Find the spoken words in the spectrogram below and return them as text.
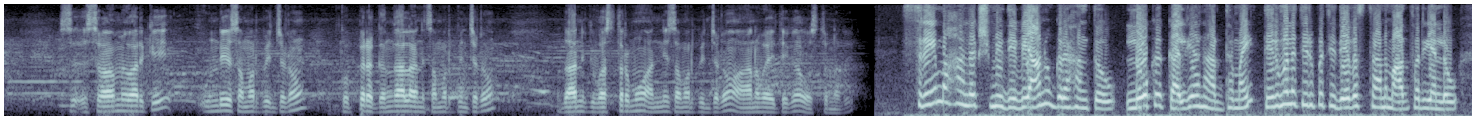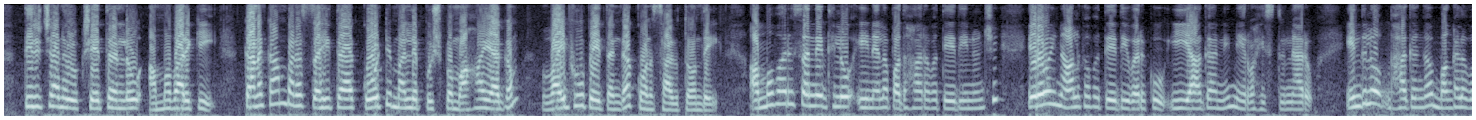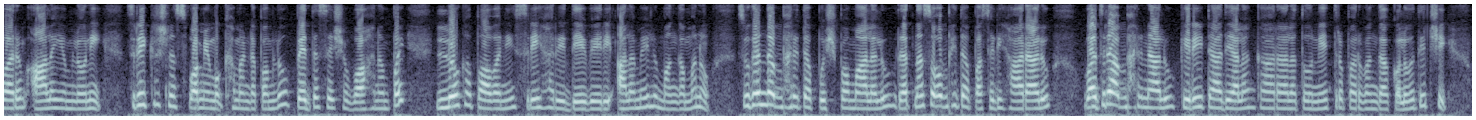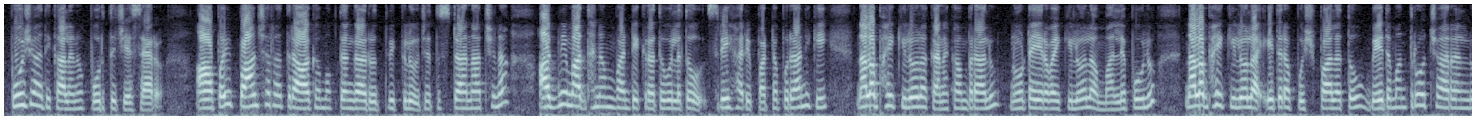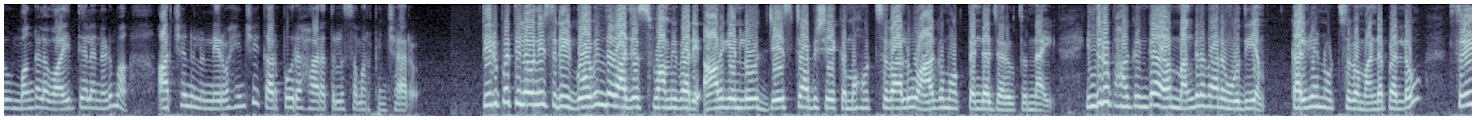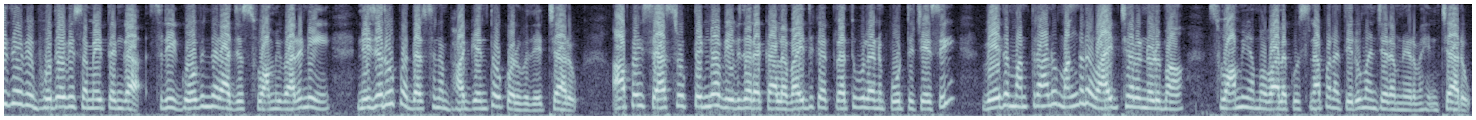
స్వామివారికి ఉండి సమర్పించడం కొప్పెర గంగాలాన్ని సమర్పించడం దానికి వస్త్రము అన్నీ సమర్పించడం ఆనవాయితీగా వస్తున్నది. శ్రీ మహాలక్ష్మి దివ్యానుగ్రహంతో లోక కళ్యాణార్థమై తిరుమల తిరుపతి దేవస్థానం ఆధ్వర్యంలో తిరుచానూరు క్షేత్రంలో అమ్మవారికి కనకాంబర సహిత కోటి మల్లె పుష్ప మహాయాగం వైభవపేతంగా కొనసాగుతోంది. అమ్మవారి సన్నిధిలో ఈ నెల పదహారవ తేదీ నుంచి ఇరవై నాలుగవ తేదీ వరకు ఈ యాగాన్ని నిర్వహిస్తున్నారు. ఇందులో భాగంగా మంగళవారం ఆలయంలోని శ్రీకృష్ణస్వామి ముఖమండపంలో పెద్దశేష వాహనంపై లోకపావని శ్రీహరి దేవేరి అలమేలు మంగమ్మను సుగంధభరిత పుష్పమాలలు రత్నశోభిత పసిడిహారాలు వజ్రాభరణాలు కిరీటాది అలంకారాలతో నేత్రపర్వంగా కొలువతీర్చి పూజాధికాలను పూర్తి చేశారు. ఆపై పాంచరాత్ర ఆగముక్తంగా ఋత్విక్కులు చతుష్టానార్చన అగ్నిమర్ధనం వంటి క్రతువులతో శ్రీహరి పట్టపురానికి నలభై కిలోల కనకంబరాలు నూట ఇరవై కిలోల మల్లెపూలు నలభై కిలోల ఇతర పుష్పాలతో వేదమంత్రోచ్చారణలు మంగళ వాయిద్యాల నడుమ అర్చనలు నిర్వహించి కర్పూర హారతులు సమర్పించారు. తిరుపతిలోని శ్రీ గోవిందరాజస్వామి వారి ఆలయంలో జ్యేష్ఠాభిషేక మహోత్సవాలు ఆగమోక్తంగా జరుగుతున్నాయి. ఇందులో భాగంగా మంగళవారం ఉదయం కళ్యాణోత్సవ మండపంలో శ్రీదేవి భూదేవి సమేతంగా శ్రీ గోవిందరాజస్వామి వారిని నిజరూప దర్శన భాగ్యంతో కొలువుదీర్చారు ఆపై శాస్త్రోక్తంగా వివిధ రకాల వైదిక క్రతువులను పూర్తి చేసి వేద మంత్రాలు మంగళ వాయిద్యాల నడుమ స్వామి అమ్మవాలకు స్నపన తిరుమంజనం నిర్వహించారు.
